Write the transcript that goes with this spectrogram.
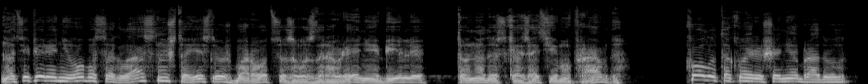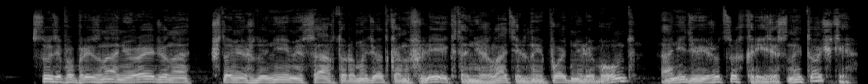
но теперь они оба согласны, что если уж бороться за выздоровление Билли, то надо сказать ему правду. Кола такое решение обрадовало. Судя по признанию Рейджина, что между ними с Артуром идет конфликт, а нежелательные подняли бунт, они движутся к кризисной точке.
